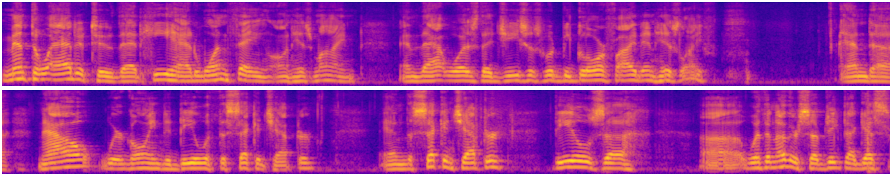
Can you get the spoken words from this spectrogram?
mental attitude that he had one thing on his mind, and that was that Jesus would be glorified in his life. And uh, now we're going to deal with the second chapter, and the second chapter deals uh, uh, with another subject. I guess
